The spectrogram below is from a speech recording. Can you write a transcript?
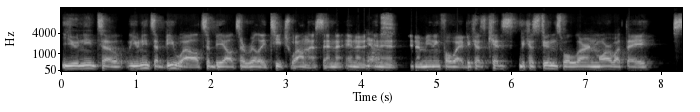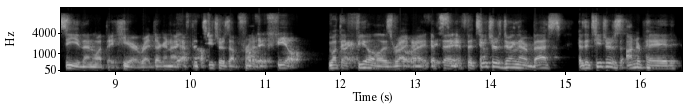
you need to you need to be well to be able to really teach wellness in in a, yes. in a in a meaningful way. Because kids because students will learn more what they see than what they hear right? They're gonna yeah, if the teachers up front what they feel. what they right. feel is right, right? If the, if the teacher's doing their best, if the teacher's underpaid,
